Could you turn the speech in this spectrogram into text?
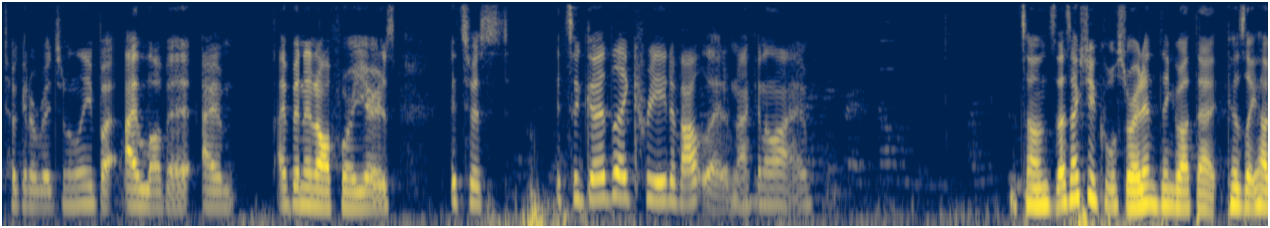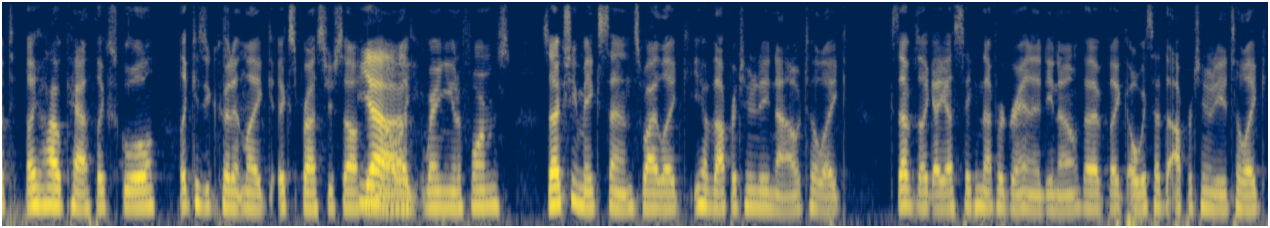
took it originally. But I love it. I'm I've been in it all four years. It's just it's a good like creative outlet. I'm not gonna lie. That sounds. That's actually a cool story. I didn't think about that because like how t- like how Catholic school like because you couldn't like express yourself. you know, Yeah. like wearing uniforms. So it actually makes sense why like you have the opportunity now to like because I've like I guess taken that for granted. You know that I've like always had the opportunity to like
